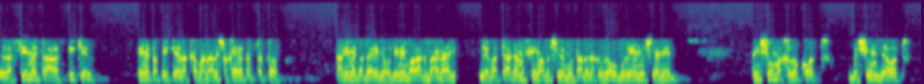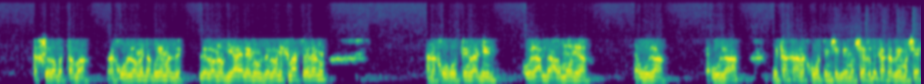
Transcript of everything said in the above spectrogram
לשים את הפיקל. לשים את הפיקל, הכוונה לשחרר את הפצצות. אני מדבר, הם יורדים עם ברק בעיניים, לבצע את המשימה בשלמותה ולחזור בריאים ושלמים. אין שום מחלוקות ושום דעות, איך שלא בצבא. אנחנו לא מדברים על זה, זה לא נוגע אלינו, זה לא נכנס אלינו. אנחנו רוצים להגיד, כולם בהרמוניה, פעולה, פעולה, וככה אנחנו רוצים שזה יימשך, וככה זה יימשך.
